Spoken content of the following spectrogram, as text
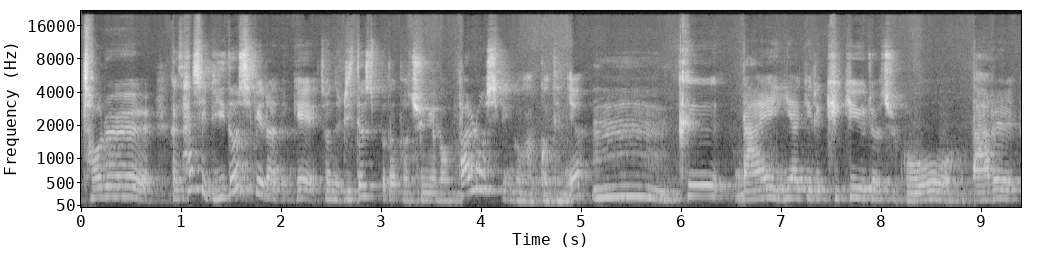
저를 그러니까 사실 리더십이라는 게 저는 리더십보다 더 중요한 건 팔로우십인 것 같거든요. 음. 그 나의 이야기를 귀 기울여주고 나를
